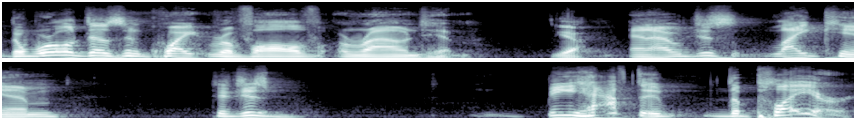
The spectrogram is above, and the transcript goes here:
the world doesn't quite revolve around him. yeah. And I would just like him to just be half the, the player.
